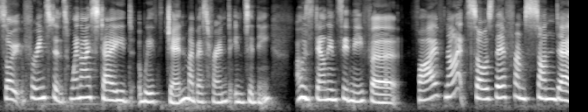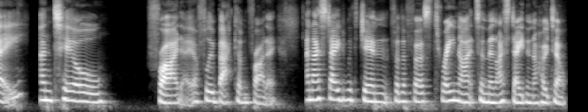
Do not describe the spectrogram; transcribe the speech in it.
So, for instance, when I stayed with Jen, my best friend in Sydney, I was down in Sydney for five nights. So I was there from Sunday until Friday. I flew back on Friday and I stayed with Jen for the first three nights and then I stayed in a hotel.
